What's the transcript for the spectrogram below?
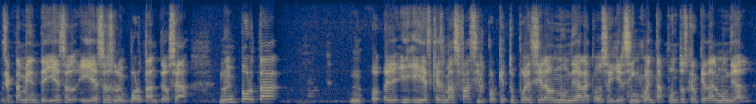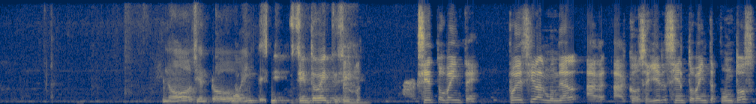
exactamente, y eso, y eso es lo importante, o sea, no importa, y, y, es que es más fácil, porque tú puedes ir a un mundial a conseguir 50 puntos, creo que da el mundial. No, 120. 120, sí. 120. Puedes ir al mundial a, a conseguir 120 puntos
